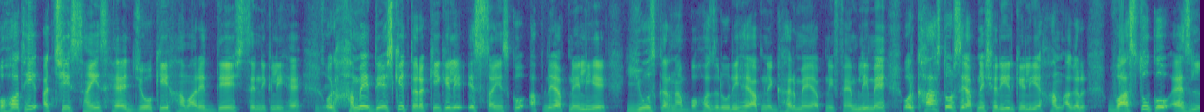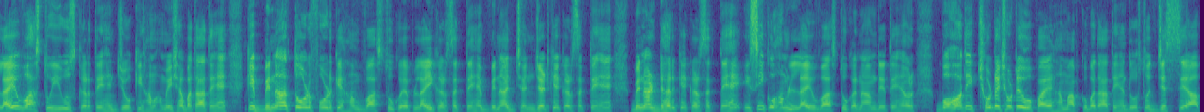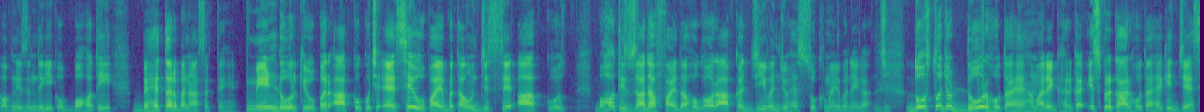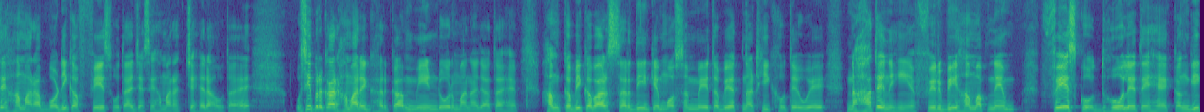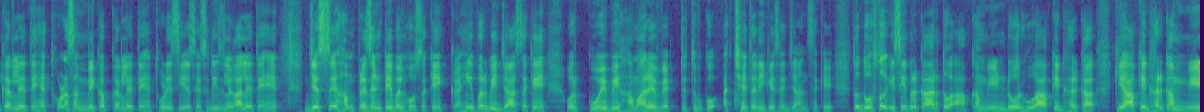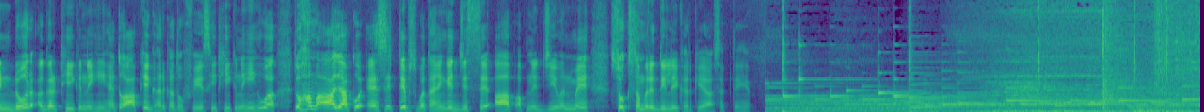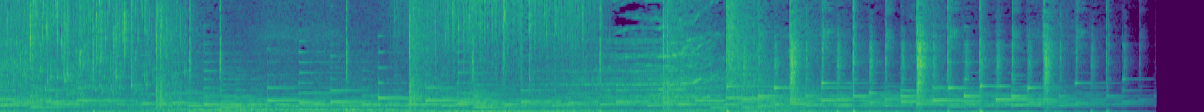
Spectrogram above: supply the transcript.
बहुत ही अच्छी साइंस है जो कि हमारे देश से निकली है और हमें देश की तरक्की के लिए इस साइंस को अपने अपने लिए यूज़ करना बहुत ज़रूरी है अपने घर में अपनी फैमिली में और ख़ास तौर से अपने शरीर के लिए। हम अगर वास्तु को एज लाइव वास्तु यूज़ करते हैं जो कि हम हमेशा बताते हैं कि बिना तोड़ फोड़ के हम वास्तु को अप्लाई कर सकते हैं बिना झंझट के कर सकते हैं बिना डर के कर सकते हैं इसी को हम लाइव वास्तु का नाम देते हैं और बहुत ही छोटे छोटे उपाय हम आपको बताते हैं दोस्तों जिससे आप अपनी ज़िंदगी को बहुत ही बेहतर बना सकते हैं। मेन डोर के ऊपर आपको कुछ ऐसे उपाय बताऊँ जिससे आपको बहुत ही ज़्यादा फ़ायदा होगा और आपका जीवन जो है सुखमय बनेगा। दोस्तों जो डोर होता है हमारे घर का इस प्रकार होता है कि जैसे हमारा बॉडी का फेस होता है जैसे हमारा चेहरा होता है उसी प्रकार हमारे घर का मेन डोर माना जाता है। हम कभी कभार सर्दी के मौसम में तबीयत ना ठीक होते हुए नहाते नहीं हैं, फिर भी हम अपने फेस को धो लेते हैं, कंगी कर लेते हैं थोड़ा सा मेकअप कर लेते हैं थोड़ी सी एसेसरीज लगा लेते हैं, जिससे हम प्रेजेंटेबल हो सकें, कहीं पर भी जा सकें और कोई भी हमारे व्यक्तित्व को अच्छे तरीके से जान सके। तो दोस्तों, इसी प्रकार तो आपका मेन डोर हुआ आपके घर का। कि आपके घर का मेन डोर अगर ठीक नहीं है तो आपके घर का तो फेस ही ठीक नहीं हुआ। तो हम आज आपको ऐसे टिप्स बताएँगे जिससे आप अपने जीवन में सुख समृद्धि लेकर के आ सकते हैं।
